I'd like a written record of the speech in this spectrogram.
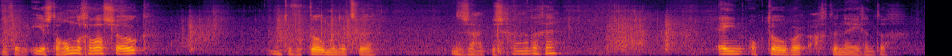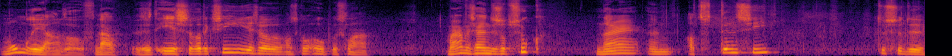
want we hebben eerst de handen gewassen ook. Om te voorkomen dat we de zaak beschadigen. 1 oktober 98. Mondriaanroof. Nou, dat is het eerste wat ik zie hier zo als ik hem opensla. Maar we zijn dus op zoek naar een advertentie tussen de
